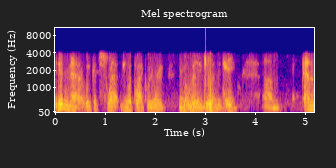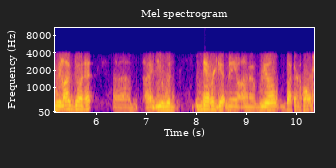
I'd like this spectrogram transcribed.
it didn't matter. We could sweat and look like we were you know, really doing the game. Um, and we loved doing it. Um, I, you would never get me on a real bucking horse,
